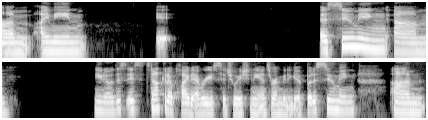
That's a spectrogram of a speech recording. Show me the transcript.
Um I mean it, assuming um you know this is it's not going to apply to every situation the answer I'm going to give, but assuming um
